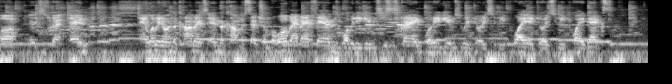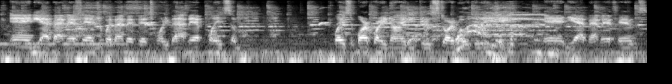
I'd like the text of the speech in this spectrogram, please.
Uh, and and let me know in the comments and the comment section below, Batman fans, what video games you subscribe, what video games you enjoy seeing me play, enjoy seeing me play next. And yeah, Batman fans, you play Batman fan 20 Batman, playing some playing some Mario Party 9, do a story mode with Luigi. And yeah, Batman fans.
